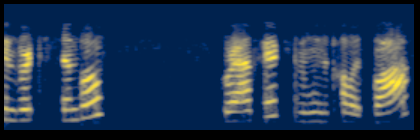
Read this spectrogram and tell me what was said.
convert to symbol, graphic, and I'm going to call it box.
